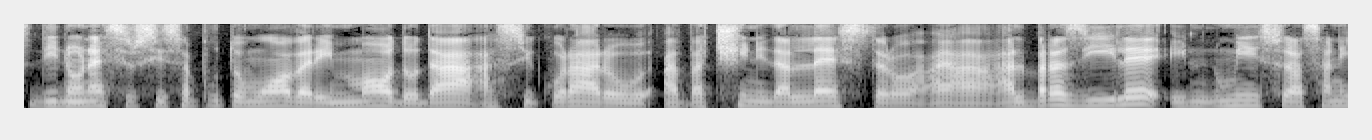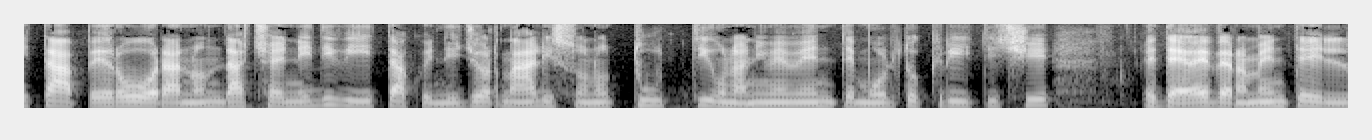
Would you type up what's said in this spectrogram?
di non essersi saputo muovere in modo da assicurare a vaccini dall'estero a, al Brasile, il ministro della sanità per ora non dà cenni di vita, quindi i giornali sono tutti unanimemente molto critici ed è veramente il,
